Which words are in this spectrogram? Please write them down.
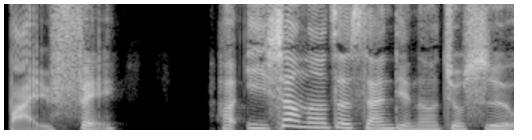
白费。好，以上呢这三点呢，就是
